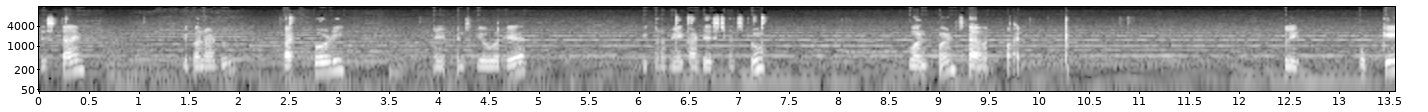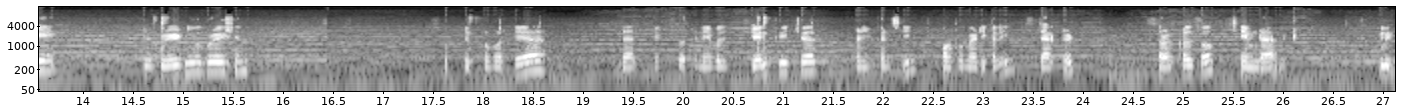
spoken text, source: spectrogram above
This time we're gonna do cut 40 and you can see over here we're gonna make our distance to 1.75 click ok and create new operation. So click over here then make sure enable chain feature and you can see automatically selected circles of same diameter. Click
